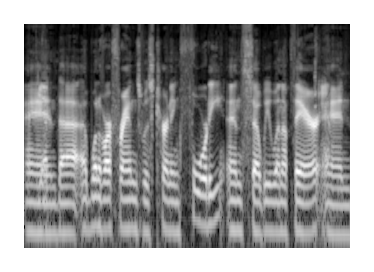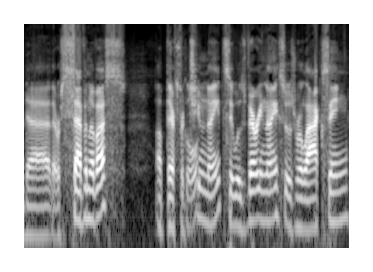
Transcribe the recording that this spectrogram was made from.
And uh, one of our friends was turning 40, and so we went up there, Yeah. and uh, there were seven of us up there for Cool. two nights. It was very nice. It was relaxing.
